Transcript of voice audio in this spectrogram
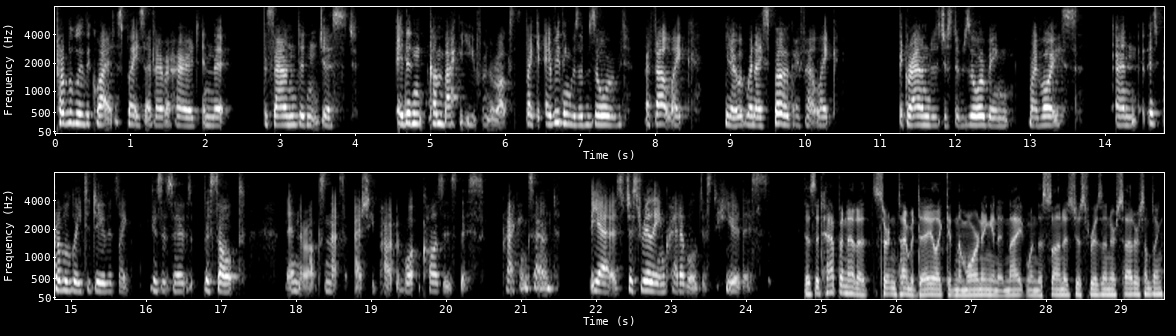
probably the quietest place I've ever heard in that the sound didn't just it didn't come back at you from the rocks. Like everything was absorbed. I felt like, you know, when I spoke, I felt like the ground was just absorbing my voice. And it's probably to do with like because it's a, the salt in the rocks, and that's actually part of what causes this cracking sound. But yeah, it's just really incredible just to hear this. Does it happen at a certain time of day, like in the morning and at night when the sun has just risen or set or something?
